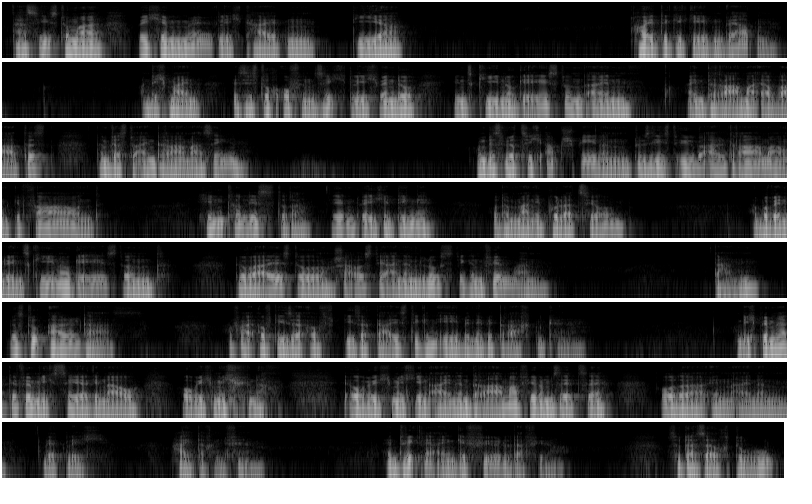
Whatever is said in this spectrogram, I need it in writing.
Da siehst du mal, welche Möglichkeiten dir heute gegeben werden. Und ich meine, es ist doch offensichtlich, wenn du ins Kino gehst und ein, ein Drama erwartest, dann wirst du ein Drama sehen. Und es wird sich abspielen. Du siehst überall Drama und Gefahr und Hinterlist oder irgendwelche Dinge oder Manipulation. Aber wenn du ins Kino gehst und du weißt, du schaust dir einen lustigen Film an, dann wirst du all das auf, dieser, auf dieser geistigen Ebene betrachten können. Und ich bemerke für mich sehr genau, ob ich mich, ob ich mich in einen Dramafilm setze oder in einen wirklich heiteren Film. Entwickle ein Gefühl dafür, sodass auch du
